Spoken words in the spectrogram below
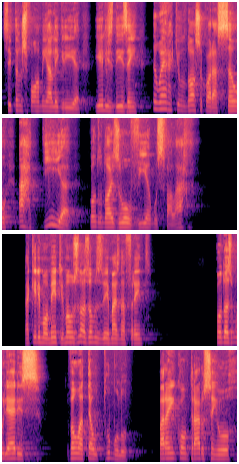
se transforma em alegria. E eles dizem: Não era que o nosso coração ardia quando nós o ouvíamos falar? Naquele momento, irmãos, nós vamos ver mais na frente, quando as mulheres vão até o túmulo para encontrar o Senhor,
